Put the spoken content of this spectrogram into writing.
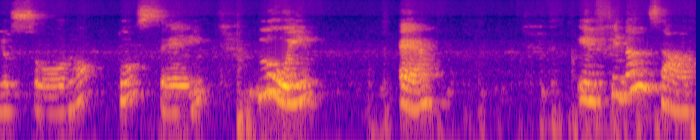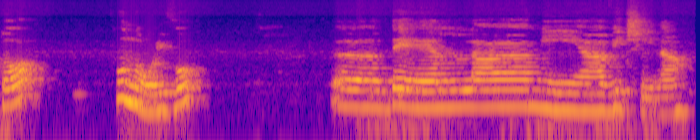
eu sono, tu sei. Lui é il fidanzato, un noivo uh, della minha vicina.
